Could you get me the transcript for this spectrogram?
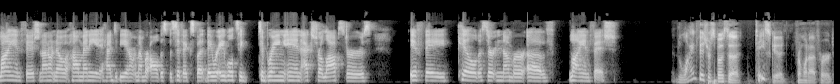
lionfish, and I don't know how many it had to be. I don't remember all the specifics, but they were able to to bring in extra lobsters if they killed a certain number of lionfish. Lionfish are supposed to taste good, from what I've heard.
